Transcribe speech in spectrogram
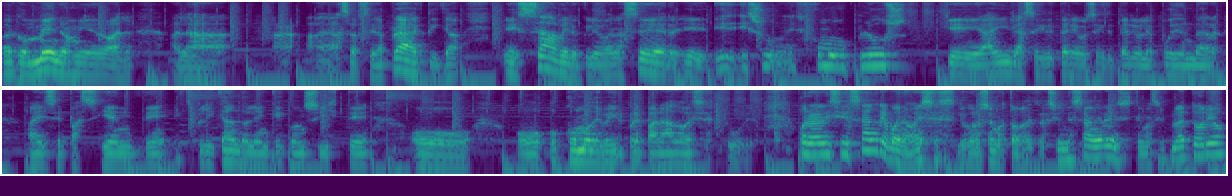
va con menos miedo a, la, hacerse la práctica, eh, sabe lo que le van a hacer, eh, eh, es, es, como un plus que ahí la secretaria o el secretario le pueden dar a ese paciente explicándole en qué consiste o, o, cómo debe ir preparado ese estudio. Bueno, análisis de sangre, bueno, ese lo conocemos todos, extracción de sangre del sistema circulatorio,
